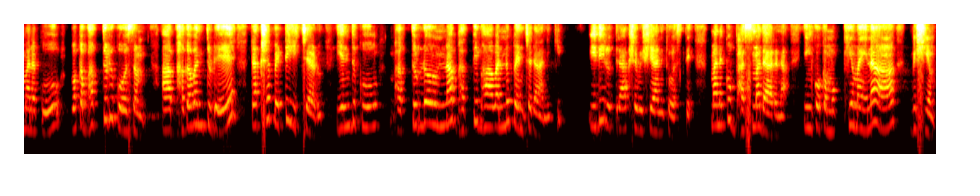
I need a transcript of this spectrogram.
మనకు ఒక భక్తుడు కోసం ఆ భగవంతుడే రక్ష పెట్టి ఇచ్చాడు. ఎందుకు? భక్తుల్లో ఉన్న భక్తి భావన్ను పెంచడానికి. ఇది రుద్రాక్ష విషయానికి వస్తే మనకు భస్మధారణ ఇంకొక ముఖ్యమైన విషయం.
